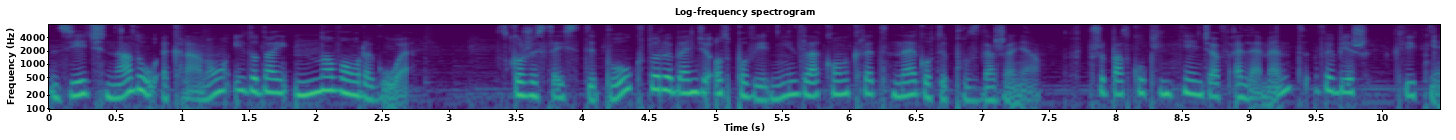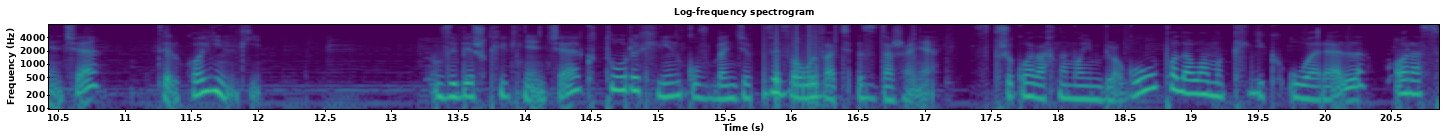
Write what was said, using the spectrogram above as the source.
Zjedź na dół ekranu i dodaj nową regułę. Skorzystaj z typu, który będzie odpowiedni dla konkretnego typu zdarzenia. W przypadku kliknięcia w element wybierz kliknięcie, tylko linki. Wybierz kliknięcie, których linków będzie wywoływać zdarzenie. W przykładach na moim blogu podałam klik URL oraz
